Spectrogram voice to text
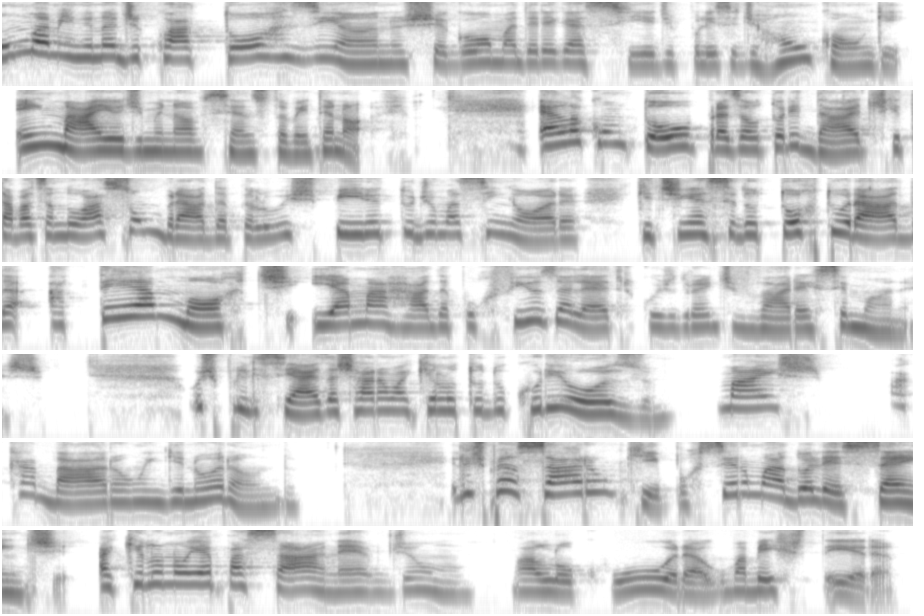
Uma menina de 14 anos chegou a uma delegacia de polícia de Hong Kong em maio de 1999. Ela contou para as autoridades que estava sendo assombrada pelo espírito de uma senhora que tinha sido torturada até a morte e amarrada por fios elétricos durante várias semanas. Os policiais acharam aquilo tudo curioso, mas acabaram ignorando. Eles pensaram que, por ser uma adolescente, aquilo não ia passar, né, de um uma loucura, alguma besteira.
